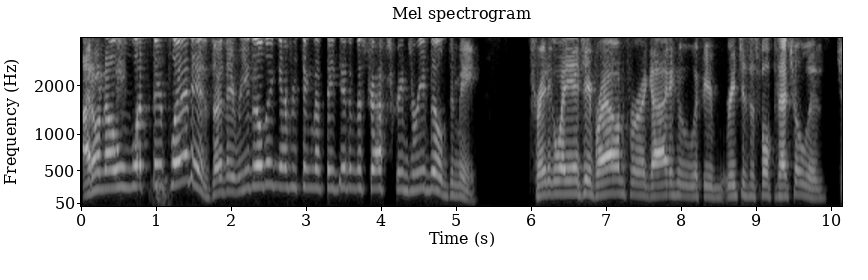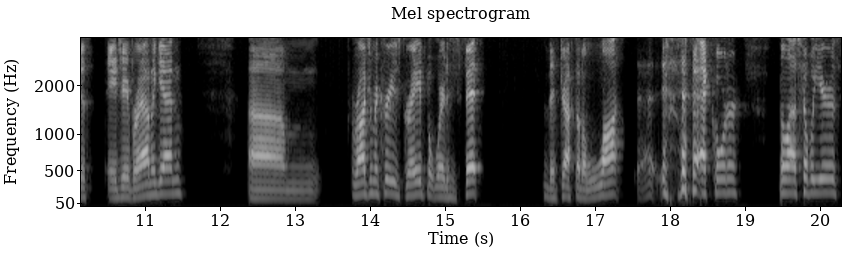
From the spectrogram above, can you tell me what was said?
I don't know what their plan is. Are they rebuilding? Everything that they did in this draft screams rebuild to me. Trading away AJ Brown for a guy who, if he reaches his full potential, is just AJ Brown again. Um, Roger McCreary is great, but where does he fit? They've drafted a lot uh, at corner the last couple years.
